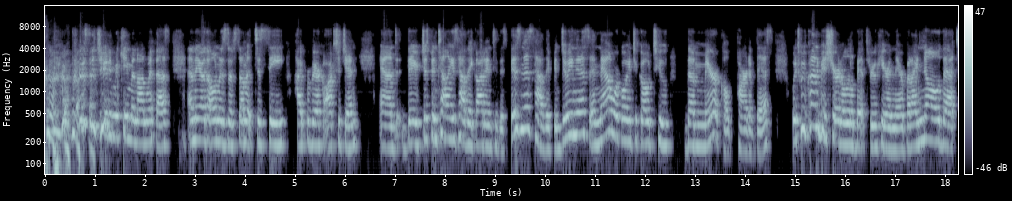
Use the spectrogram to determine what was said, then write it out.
Bruce and Judy McKeeman on with us, and they are the owners of Summit to Sea Hyperbaric Oxygen. And they've just been telling us how they got into this business, how they've been doing this, and now we're going to go to the miracle part of this, which we've kind of been sharing a little bit through here and there. But I know that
